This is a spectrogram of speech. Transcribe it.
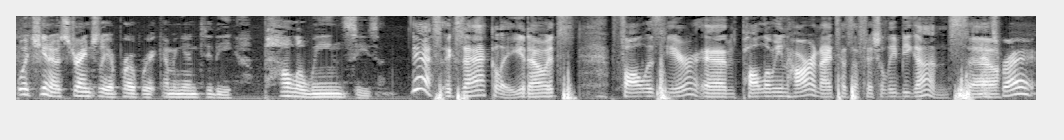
Which, you know, strangely appropriate coming into the Halloween season. yes, exactly. You know, it's fall is here, and Halloween Horror Nights has officially begun. So That's right.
